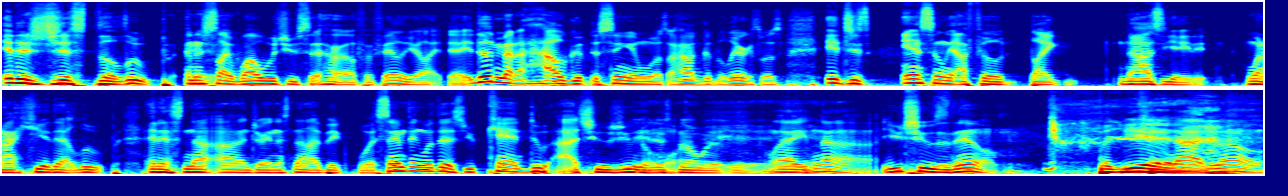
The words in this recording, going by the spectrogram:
it is just the loop and it's like why would you set her up for failure like that it doesn't matter how good the singing was or how good the lyrics was it just instantly i feel like nauseated when i hear that loop and it's not uh, andre and it's not a big boy same thing with this you can't do i choose you Yeah, no there's more no way. Yeah, like yeah. nah you choose them but you Yeah. cannot know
